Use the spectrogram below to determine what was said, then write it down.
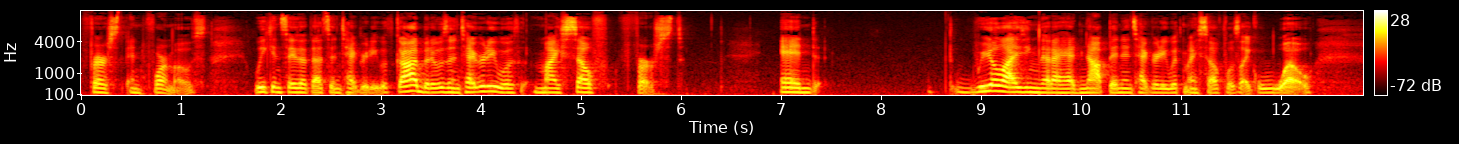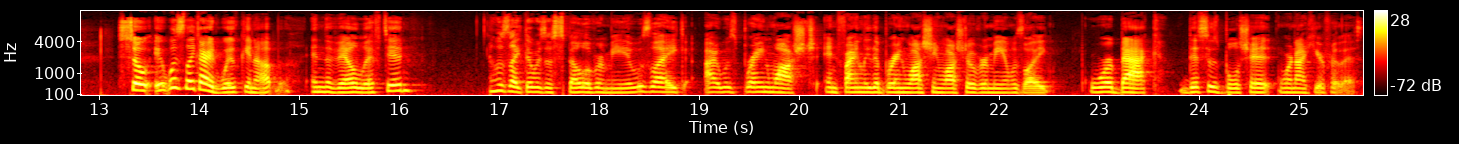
first and foremost. We can say that that's integrity with God, but it was integrity with myself first. And realizing that I had not been integrity with myself was like, whoa. So it was like I had woken up and the veil lifted it was like there was a spell over me. It was like I was brainwashed, and finally the brainwashing washed over me and was like, we're back. This is bullshit. We're not here for this.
